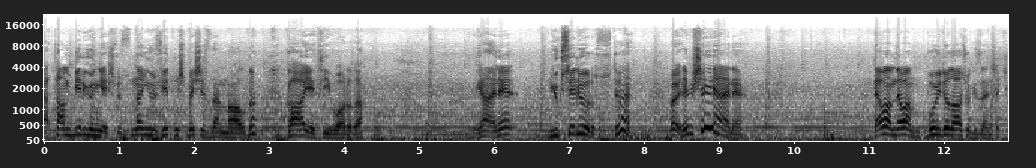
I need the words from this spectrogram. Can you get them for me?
ya tam bir gün geçti üstünden 175 izlenme aldı. Gayet iyi bu arada. Yani yükseliyoruz değil mi? Böyle bir şey yani. Devam devam. Bu video daha çok izlenecek.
